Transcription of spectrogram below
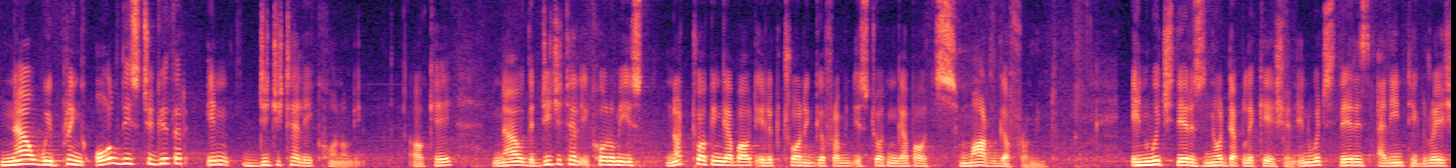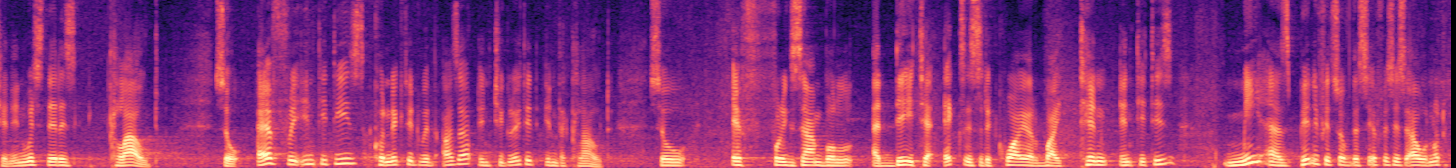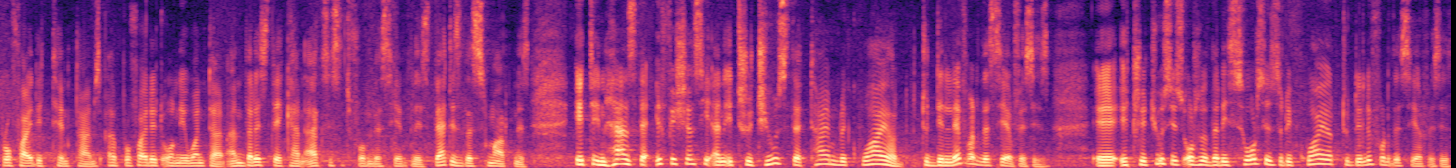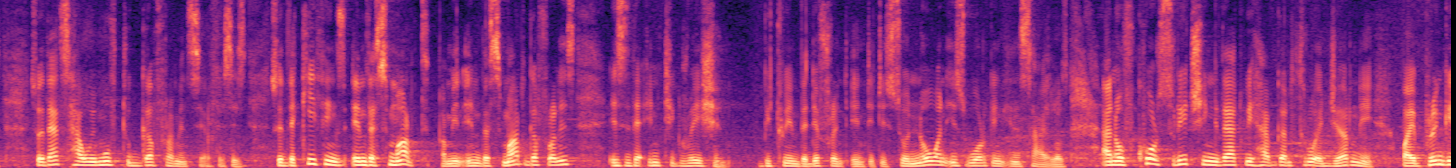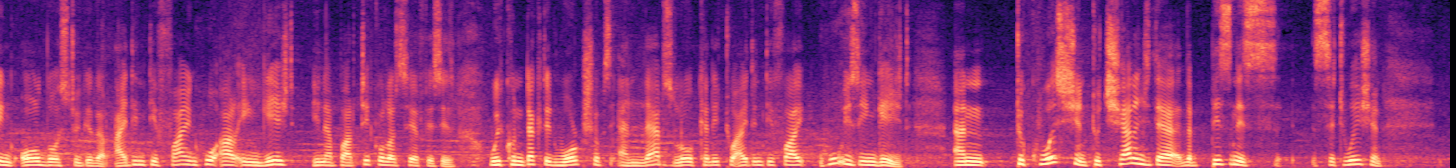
Now we bring all this together in digital economy, okay? Now the digital economy is not talking about electronic government, it's talking about smart government in which there is no duplication, in which there is an integration, in which there is cloud, so every entity is connected with other integrated in the cloud. So if, for example, a data X is required by 10 entities, me as benefits of the services, I will not provide it 10 times. I'll provide it only one time, and the rest they can access it from the same place. That is the smartness. It enhances the efficiency and it reduces the time required to deliver the services. Uh, it reduces also the resources required to deliver the services. So that's how we move to government services. So the key things in the smart, I mean, in the smart governance is the integration between the different entities. So no one is working in silos. And of course, reaching that, we have gone through a journey by bringing all those together, identifying who are engaged in a particular services. We conducted workshops and labs locally to identify who is engaged and to question, to challenge the, the business situation.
